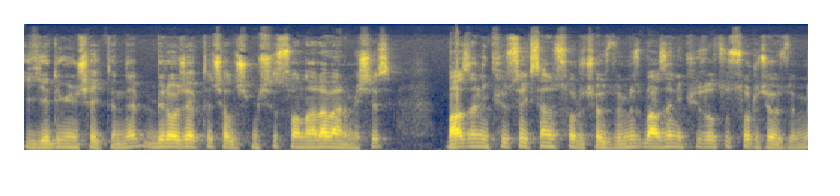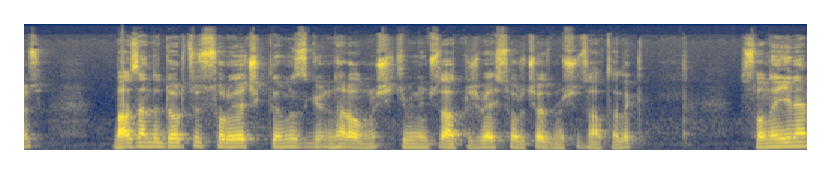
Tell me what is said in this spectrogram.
7 gün şeklinde 1 Ocak'ta çalışmışız. Sonra ara vermişiz. Bazen 280 soru çözdüğümüz, bazen 230 soru çözdüğümüz, bazen de 400 soruya çıktığımız günler olmuş. 2365 soru çözmüşüz haftalık. Sonra yine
